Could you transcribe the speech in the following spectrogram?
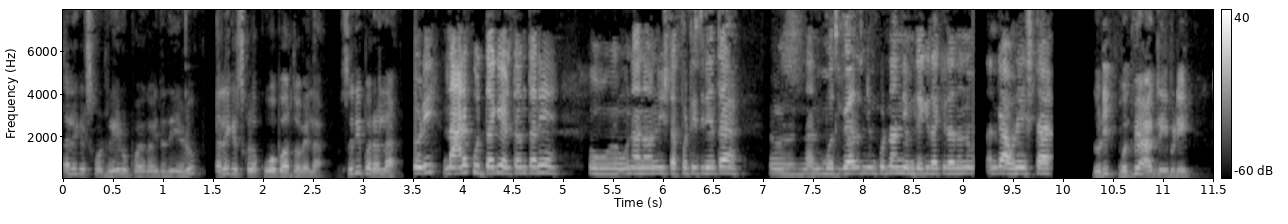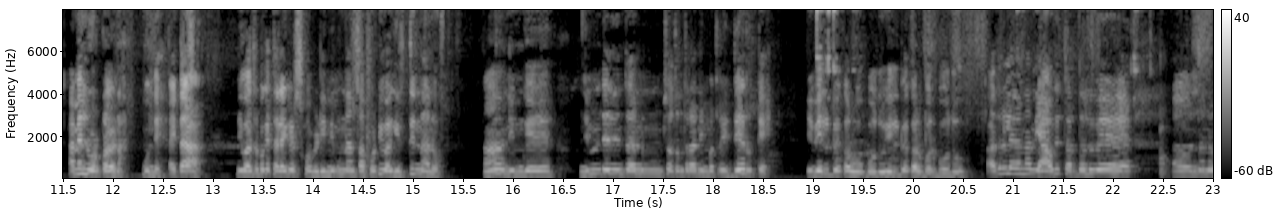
ತಲೆ ಕೆಡ್ಸ್ಕೊಂಡ್ರೆ ಏನು ಉಪಯೋಗ ಆಯ್ತದೆ ಹೇಳು? ತಲೆ ಕೆಡ್ಸ್ಕೊಳಕ್ಕೆ ಹೋಗ್ಬಾರ್ದು ಅವೆಲ್ಲ. ಸರಿ ಬರಲ್ಲ. ನೋಡಿ ನಾನೇ ಖುದ್ದಾಗಿ ಹೇಳ್ತಂತಾನೆ ನಾನು ಅವ್ನು ಇಷ್ಟಪಟ್ಟಿದ್ದೀನಿ ಅಂತ. ನನ್ನ ಮದುವೆ ಆದ್ರೆ ನಿಮ್ಮ ಕೂಡ ನಾನು ನಿಮ್ದಾಗಿರಾಕಿಲ್ಲ ನಾನು. ನನಗೆ ಅವನೇ ಇಷ್ಟ. ನೋಡಿ ಮದುವೆ ಆಗಲಿ ಬಿಡಿ. ಆಮೇಲೆ ನೋಡ್ಕೊಳ್ಳೋಣ. ಮುಂದೆ ಆಯಿತಾ? ನೀವು ಅದ್ರ ಬಗ್ಗೆ ತಲೆಗೆಡ್ಸ್ಕೊಬೇಡಿ ನಿಮ್ಗೆ ನಾನು ಸಪೋರ್ಟಿವ್ ಆಗಿ ಇರ್ತೀನಿ ನಾನು. ಹಾಂ, ನಿಮಗೆ ನಿಮ್ಮದೇನಿಂದ ನಿಮ್ಮ ಸ್ವತಂತ್ರ ನಿಮ್ಮ ಹತ್ರ ಇದ್ದೇ ಇರುತ್ತೆ. ನೀವು ಎಲ್ಲಿ ಬೇಕಾದ್ರೂ ಹೋಗ್ಬೋದು ಎಲ್ಲಿ ಬೇಕಾದ್ರೂ ಬರ್ಬೋದು. ಅದರಲ್ಲೇ ನಾನು ಯಾವುದೇ ಥರದಲ್ಲೂ ನಾನು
